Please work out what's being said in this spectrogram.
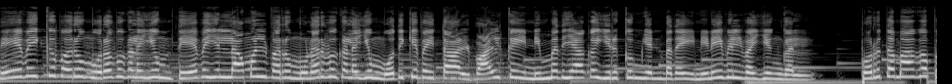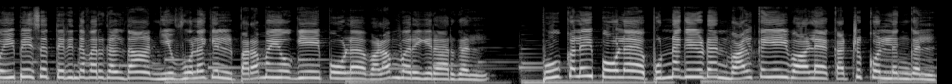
தேவைக்கு வரும் உறவுகளையும் தேவையில்லாமல் வரும் உணர்வுகளையும் ஒதுக்கி வைத்தால் வாழ்க்கை நிம்மதியாக இருக்கும் என்பதை நினைவில் வையுங்கள். பொருத்தமாக பொய் பேசத் தெரிந்தவர்கள்தான் இவ்வுலகில் பரமயோகியைப் போல வளம் வருகிறார்கள். பூக்களைப் போல புன்னகையுடன் வாழ்க்கையை வாழ கற்றுக்கொள்ளுங்கள்.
